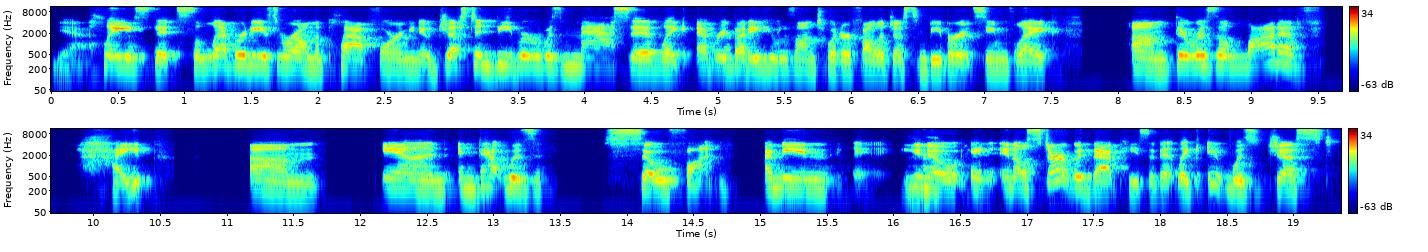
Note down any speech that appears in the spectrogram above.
yeah. place that celebrities were on the platform. You know, Justin Bieber was massive. Like everybody who was on Twitter followed Justin Bieber. It seemed like um, there was a lot of hype, um, and and that was so fun. I mean, eh, you know, and, and I'll start with that piece of it. Like it was just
